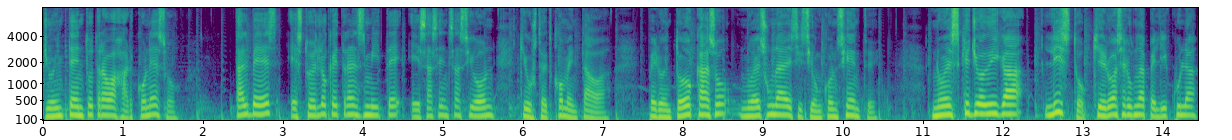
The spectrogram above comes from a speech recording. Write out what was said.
Yo intento trabajar con eso. Tal vez esto es lo que transmite esa sensación que usted comentaba, pero en todo caso no es una decisión consciente. No es que yo diga, listo, quiero hacer una película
